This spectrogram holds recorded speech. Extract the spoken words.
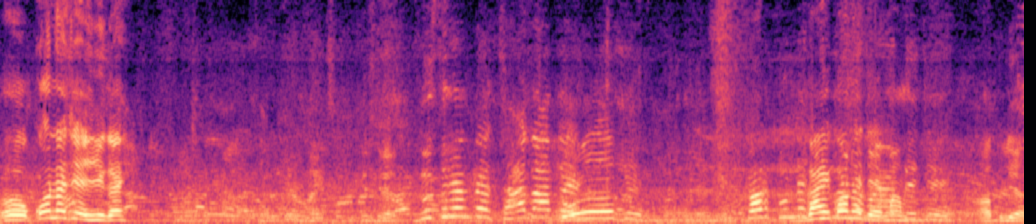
हो कोणाची आहे ही गाय गाय कोणाची आहे माम? आपल्या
